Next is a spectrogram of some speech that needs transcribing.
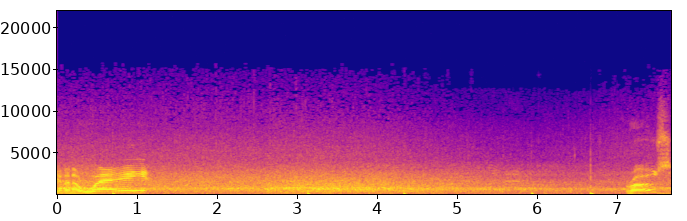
Given away. Rose.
